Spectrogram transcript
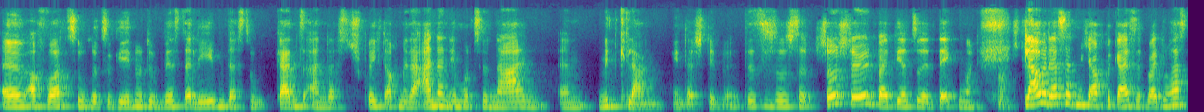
äh, auf Wortsuche zu gehen und du wirst erleben, dass du ganz anders sprichst, auch mit einer anderen emotionalen ähm, Mitklang in der Stimme. Das ist so, so, schön bei dir zu entdecken. Und ich glaube, das hat mich auch begeistert, weil du hast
